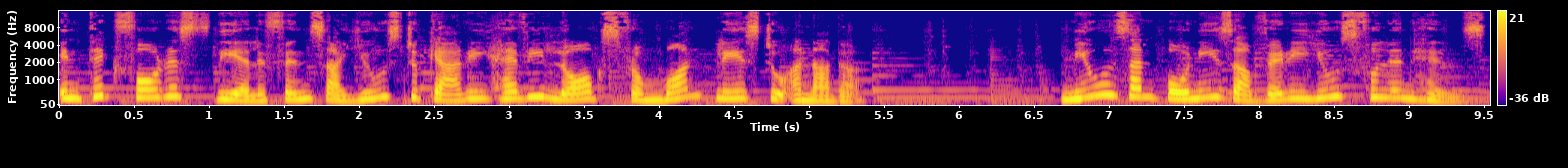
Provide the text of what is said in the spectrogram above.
In thick forests, the elephants are used to carry heavy logs from one place to another. Mules and ponies are very useful in hills.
